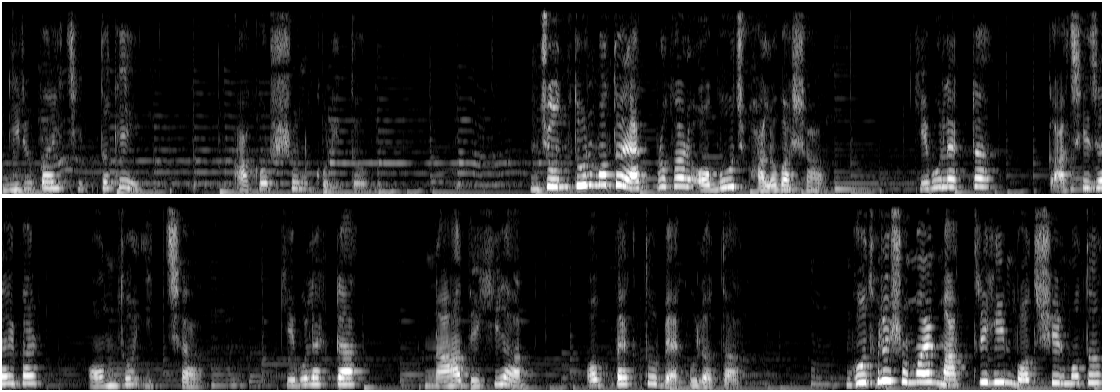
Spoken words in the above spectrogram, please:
নিরুপায় চিত্তকে আকর্ষণ করিত। জন্তুর মতো এক প্রকার অবুজ ভালোবাসা, কেবল একটা কাছে যাইবার অন্ধ ইচ্ছা। কেবল একটা না দেখিয়া অব্যক্ত ব্যাকুলতা। গধূলি সময়ের মাতৃহীন বৎসের মতো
